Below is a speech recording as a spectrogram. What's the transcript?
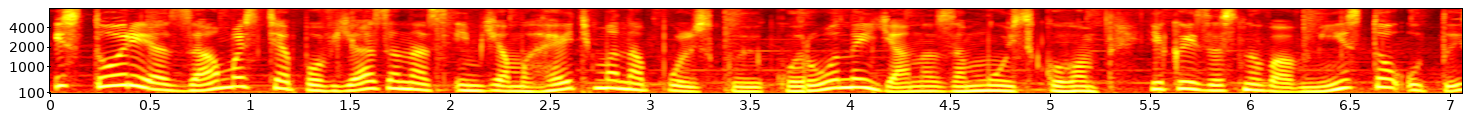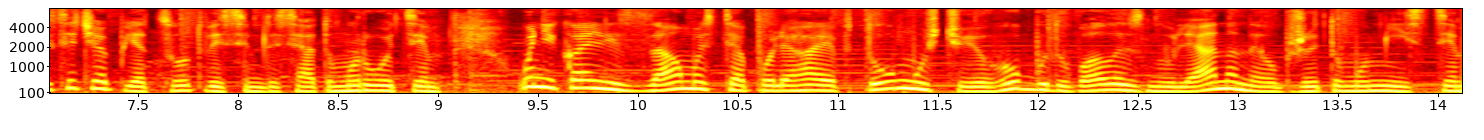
Історія замостя пов'язана з ім'ям гетьмана польської корони Яна Замойського, який заснував місто у 1580 році. Унікальність замостя полягає в тому, що його будували з нуля на необжитому місці.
